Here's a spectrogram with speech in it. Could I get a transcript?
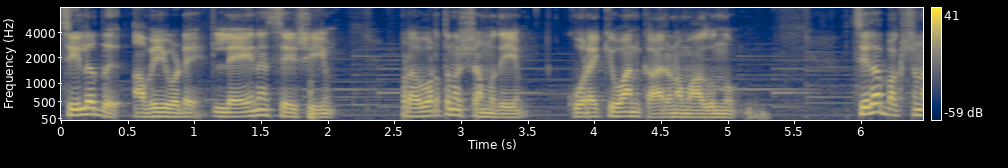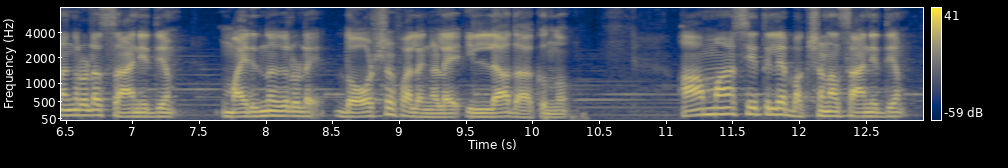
ചിലത് അവയുടെ ലയനശേഷിയും പ്രവർത്തനക്ഷമതയും കുറയ്ക്കുവാൻ കാരണമാകുന്നു. ചില ഭക്ഷണങ്ങളുടെ സാന്നിധ്യം മരുന്നുകളുടെ ദോഷഫലങ്ങളെ ഇല്ലാതാക്കുന്നു. ആമാശയത്തിലെ ഭക്ഷണ സാന്നിധ്യം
